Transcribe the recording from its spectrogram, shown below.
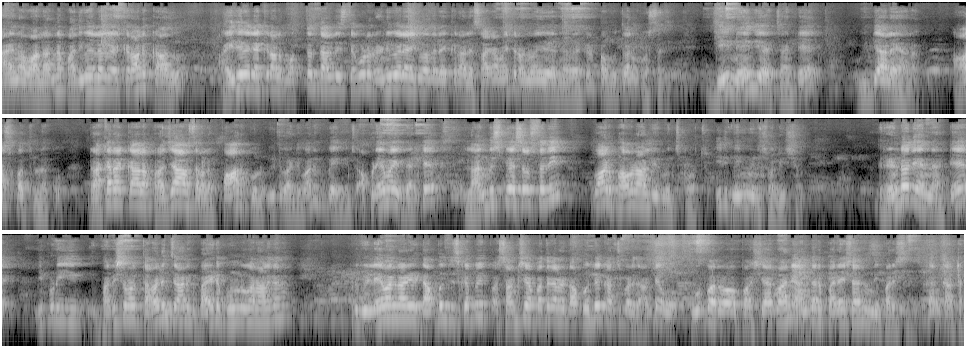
ఆయన వాళ్ళన్న పదివేల ఎకరాలు కాదు ఐదు వేల ఎకరాలు మొత్తం తరలిస్తే కూడా రెండు వేల ఐదు వందల ఎకరాలు సగం అయితే రెండు వేల ఐదు వందల ఎకరాలు ప్రభుత్వానికి వస్తుంది. దీన్ని ఏం చేయొచ్చు అంటే విద్యాలయాలకు ఆసుపత్రులకు రకరకాల ప్రజా అవసరాలు పార్కులు ఇటువంటి వాటికి ఉపయోగించు అప్పుడు ఏమైందంటే లంగ్ స్పేస్ వస్తుంది వాళ్ళు భవనాలు నిర్మించుకోవచ్చు. ఇది విన్ విన్ సొల్యూషన్. రెండోది ఏంటంటే ఇప్పుడు ఈ పరిశ్రమలు తరలించడానికి బయట భూములు కొనాలి కదా. ఇప్పుడు వీళ్ళు ఏమన్నారు ఈ డబ్బులు తీసుకపోయి సంక్షేమ పథకాల డబ్బులు ఖర్చు పెడతారు. అంటే ఊపర్ షేర్వాణి అందరు పరేషాని ఉంది పరిస్థితి. కనుక అట్లా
